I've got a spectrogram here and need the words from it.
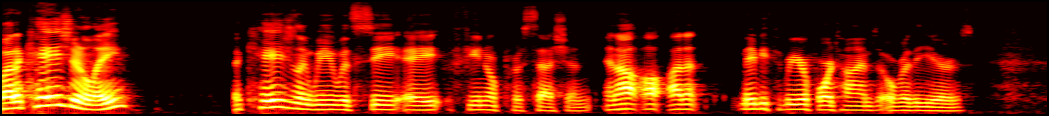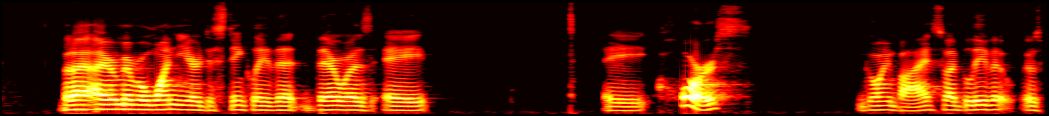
But occasionally, occasionally we would see a funeral procession, and I'll, I'll, maybe three or four times over the years. But I, I remember one year distinctly that there was a a horse going by, so I believe it was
